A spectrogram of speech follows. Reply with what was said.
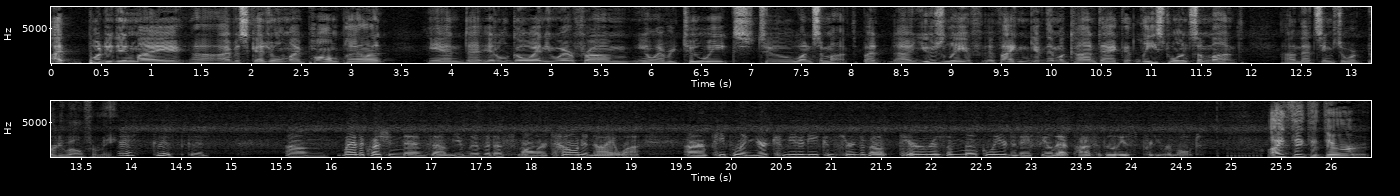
I put it in my uh, I have a schedule in my Palm Pilot, and uh, it'll go anywhere from you know every two weeks to once a month. But uh, usually, if if I can give them a contact at least once a month, uh, that seems to work pretty well for me. Okay, good, good. Um, my other question is um, you live in a smaller town in Iowa. Are people in your community concerned about terrorism locally, or do they feel that possibility is pretty remote? I think that they're,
